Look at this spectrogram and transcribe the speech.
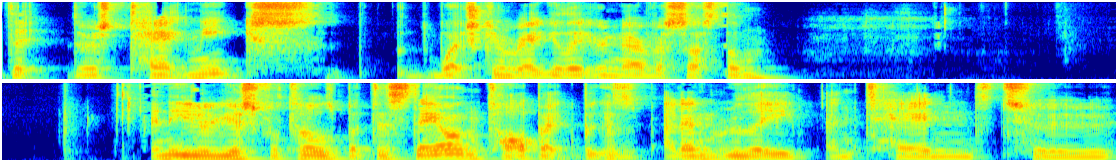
that there's techniques which can regulate your nervous system. And these are useful tools, but to stay on topic, because I didn't really intend to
